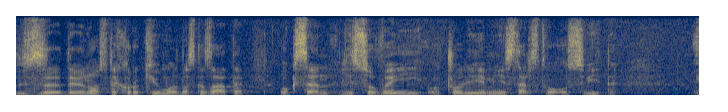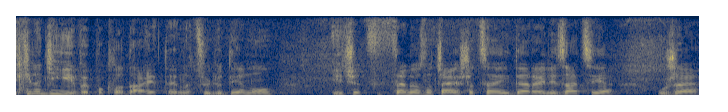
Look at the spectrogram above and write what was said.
з 90-х років, можна сказати, Оксен Лісовий очолює Міністерство освіти. Які надії ви покладаєте на цю людину? І чи це- не означає, що це йде реалізація уже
